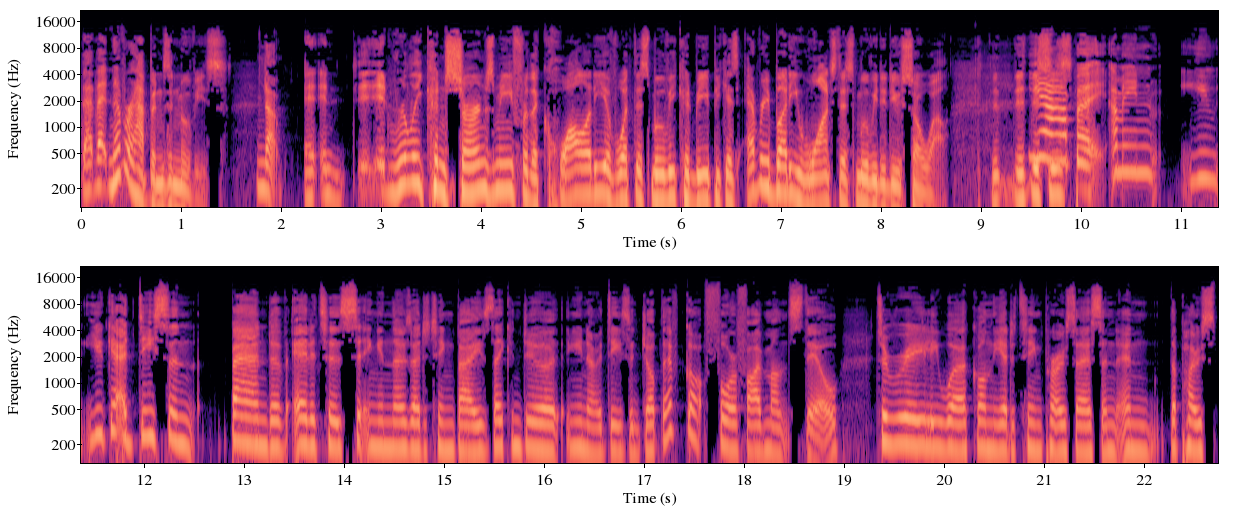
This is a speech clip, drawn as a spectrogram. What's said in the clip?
that that never happens in movies. No. and, and it really concerns me for the quality of what this movie could be because everybody wants this movie to do so well. Th- th- This yeah, is but I mean, you you get a decent band of editors sitting in those editing bays. They can do a you know a decent job. They've got four or five months still to really work on the editing process and and the post.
